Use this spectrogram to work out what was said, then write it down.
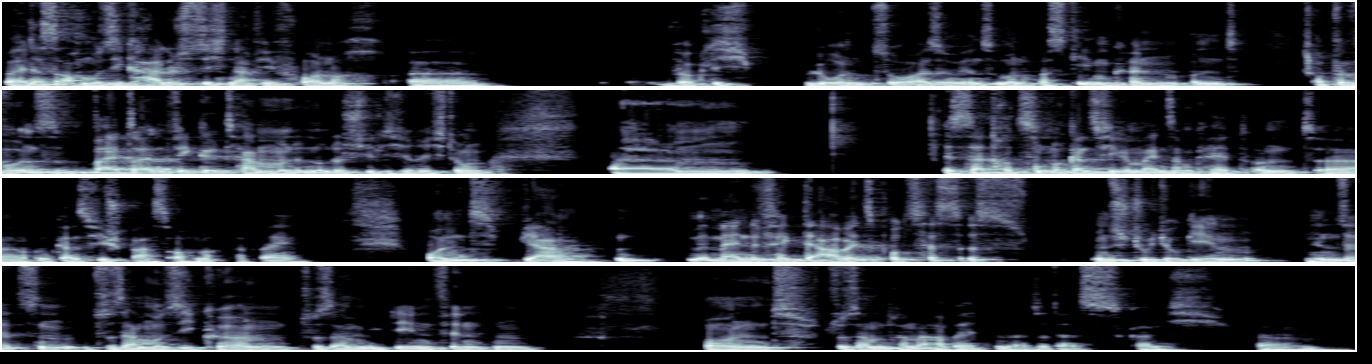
weil das auch musikalisch sich nach wie vor noch äh, wirklich lohnt, so also wir uns immer noch was geben können und ob wir uns weiterentwickelt haben und in unterschiedliche Richtungen, ähm, ist da trotzdem noch ganz viel Gemeinsamkeit und, äh, und ganz viel Spaß auch noch dabei. Und ja, im Endeffekt der Arbeitsprozess ist ins Studio gehen, hinsetzen, zusammen Musik hören, zusammen Ideen finden und zusammen dran arbeiten. Also da ist gar nicht ähm,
